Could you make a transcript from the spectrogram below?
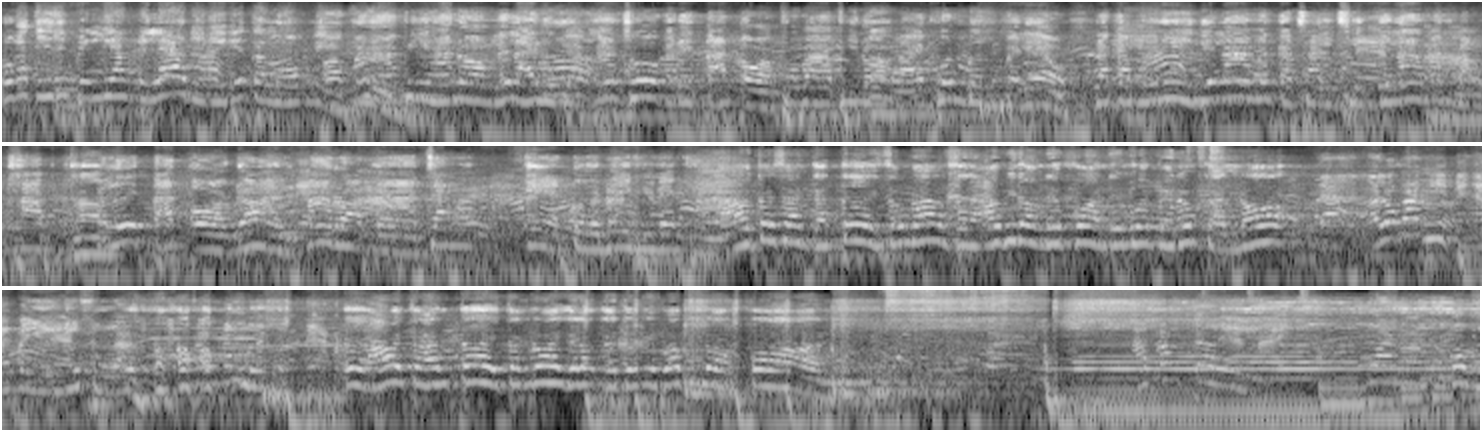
ปกติที่เป็นเลี้ยงเป็นแล้วดีๆนี่ตลกนี่ออกมาหาพี่หาน้องหลายๆรูปแบบงานโชว์ก็ได้ตัดออกเพราะว่าพี่น้องหลายคนเบิ่งไปแล้วแล้วกับมือนี้เวลามันกระชันชิดเวลามันบังคับครับก็เลยตัดออกได้มารอบหน้าจังแก้ตัวไม่พี่แม่ค้าเอาก็สั่นกันเต้ยสำนักสนามพี่น้องในฟ้อนในบวนไปน้ำกันเนาะ จ้ะเอาลงมาพี่เป็นยังไปยืนยืดสูงเออเอาอาจารย์เต้ยจังน้อยก็แล้วกันจะได้พับพี่น้องฟ้อนเอาต้งเตยไหมวันโอ้โห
